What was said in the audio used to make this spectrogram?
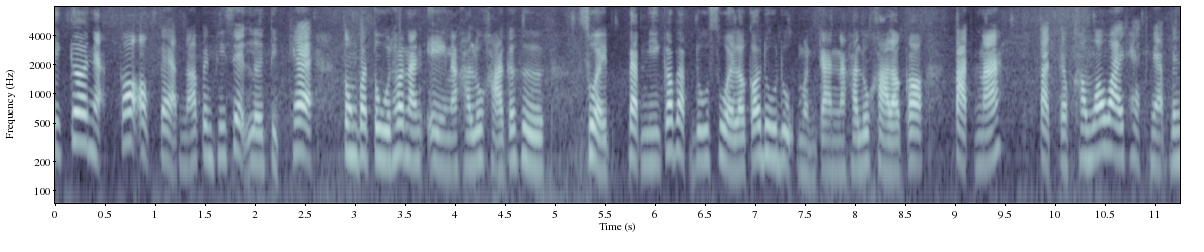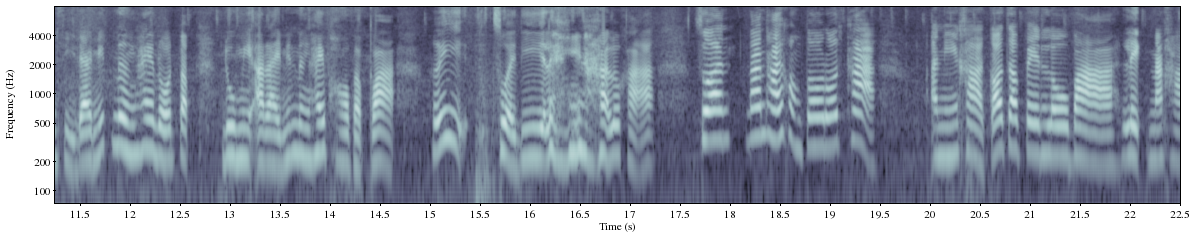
ติกเกอร์เนี่ยก็ออกแบบนะเป็นพิเศษเลยติดแค่ตรงประตูเท่านั้นเองนะคะ ลูกค้าก็คือสวยแบบนี้ก็แบบดูสวยแล้วก็ดูดุเหมือนกันนะคะ ลูกค้าแล้วก็ตัดนะ ตัดกับคำว่า y t a g เนี่ยเป็นสีแดงนิดนึงให้รถแบบดูมีอะไรนิดนึงให้พอแบบว่าเฮ้ยสวยดีอะไรอย่างนี้นะคะ ลูกค้า ส่วนด้านท้ายของตัวรถค่ะ อันนี้ค่ะก็จะเป็นโลบาร์เหล็กนะคะ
